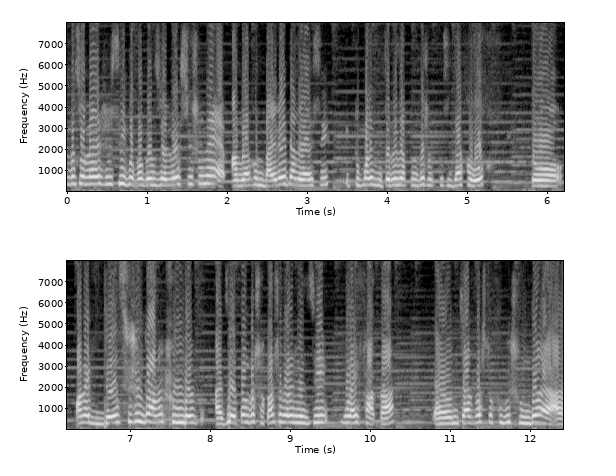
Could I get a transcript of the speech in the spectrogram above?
আমরা চলে এসেছি গোপালগঞ্জ রেলওয়ে স্টেশনে আমরা এখন বাইরেই দাঁড়িয়ে আছি। একটু পরে ভিতরে আপনাদের সবকিছু দেখাবো। তো অনেক রেল স্টেশনটা অনেক সুন্দর। আর যেহেতু আমরা সকাল সকাল এসেছি, পুরাই ফাঁকা। এখন চারপাশটা খুবই সুন্দর, আর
